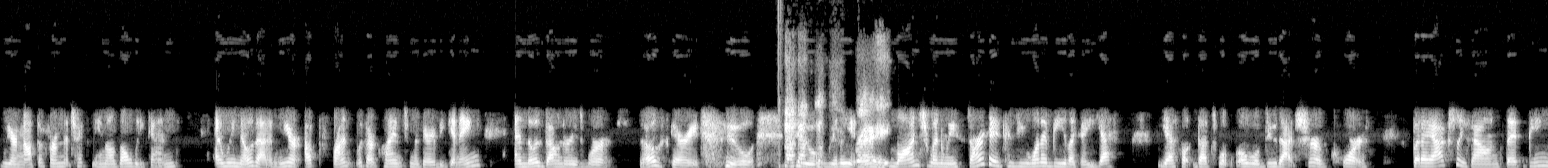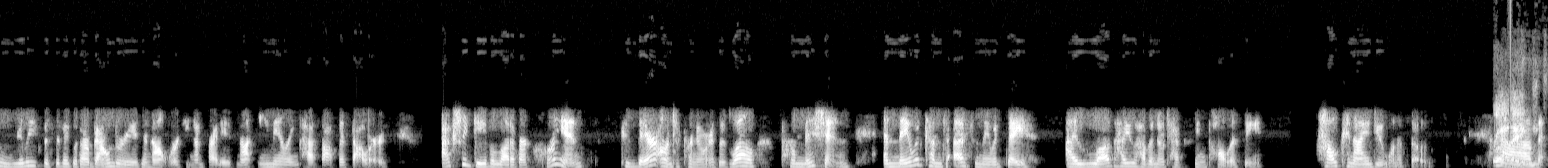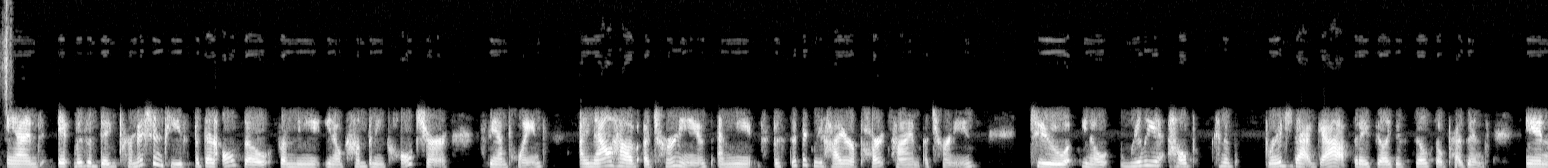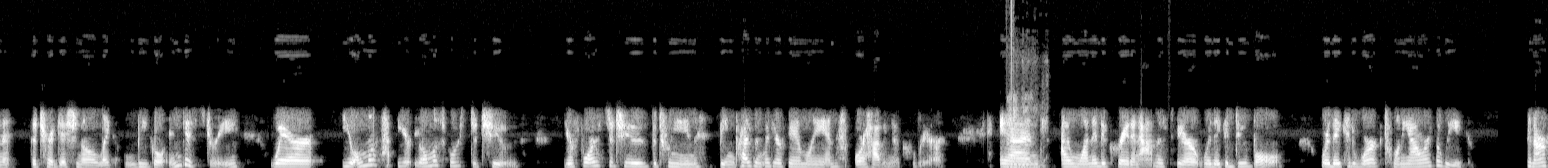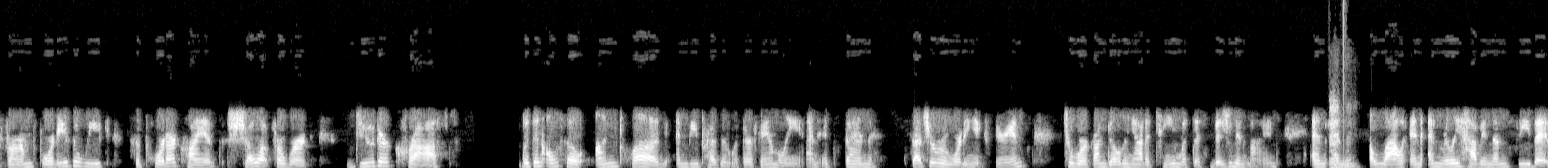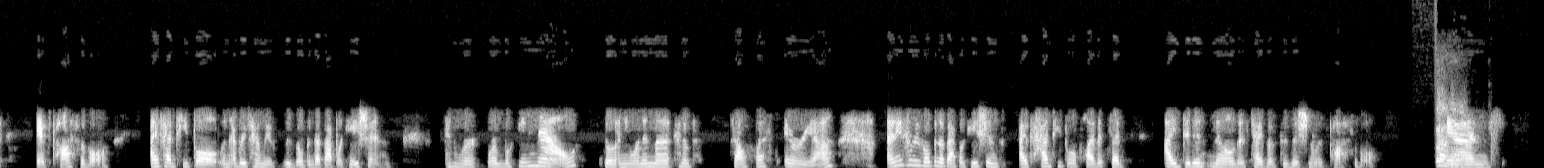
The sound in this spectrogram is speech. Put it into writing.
We are not the firm that checks emails all weekend. And we know that. And we are upfront with our clients from the very beginning. And those boundaries were so scary to to really right. launch when we started because you want to be like a yes, yes, that's what oh we'll do that. Sure, of course. But I actually found that being really specific with our boundaries and not working on Fridays, not emailing past office hours, actually gave a lot of our clients, because they're entrepreneurs as well, permission. And they would come to us and they would say, I love how you have a no texting policy. How can I do one of those? Right. Um, and it was a big permission piece, but then also from the, you know, company culture standpoint, I now have attorneys and we specifically hire part-time attorneys to, you know, really help kind of bridge that gap that I feel like is still so present in the traditional like legal industry where you almost you're, you're almost forced to choose. You're forced to choose between being present with your family and or having a career. And mm-hmm. i wanted to create an atmosphere where they could do both where they could work 20 hours a week in our firm 4 days a week support our clients show up for work do their craft but then also unplug and be present with their family and it's been such a rewarding experience to work on building out a team with this vision in mind and mm-hmm. and allow and and really having them see that it's possible. I've had people and every time we've, we've opened up applications and we're we're looking now. So anyone in the kind of southwest area, anytime we've opened up applications, I've had people apply that said, I didn't know this type of position was possible. Uh-huh. And,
